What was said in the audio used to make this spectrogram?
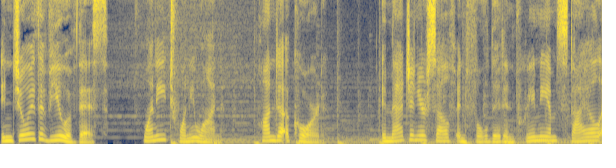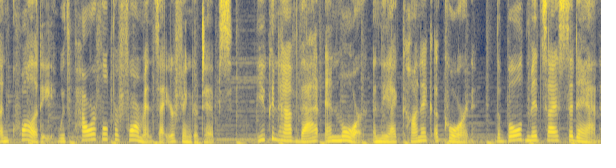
Enjoy the view of this 2021 Honda Accord. Imagine yourself enfolded in premium style and quality with powerful performance at your fingertips. You can have that and more in the iconic Accord, the bold midsize sedan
